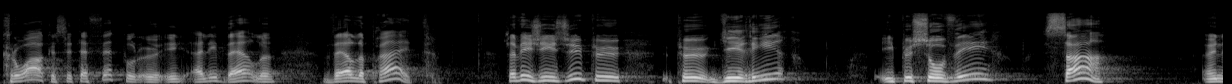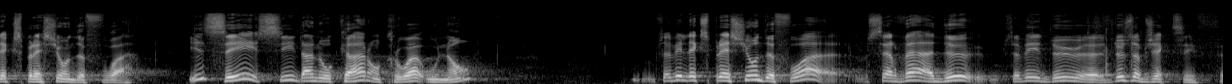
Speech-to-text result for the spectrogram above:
croire que c'était fait pour eux et aller vers le, prêtre. Vous savez, Jésus peut guérir, il peut sauver sans une expression de foi. Il sait si dans nos cœurs on croit ou non. Vous savez, l'expression de foi servait à deux, vous savez, deux, euh, deux objectifs.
